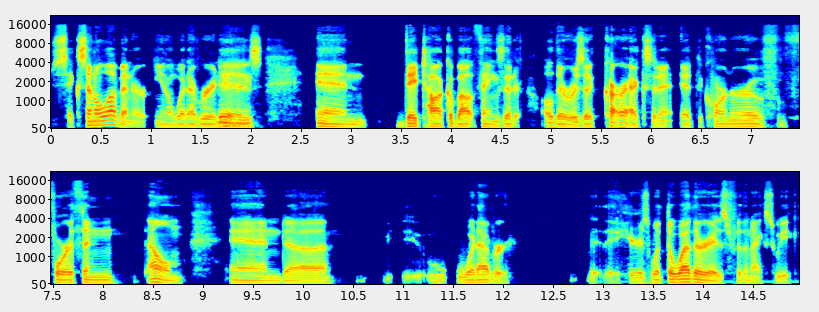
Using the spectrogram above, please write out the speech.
6 and 11 or, you know, whatever it is, Mhm. And they talk about things that are, oh, there was a car accident at the corner of 4th and Elm and uh, whatever here's what the weather is for the next week.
